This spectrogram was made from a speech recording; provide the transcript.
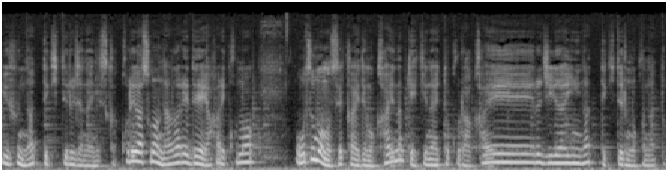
いうふうになってきてるじゃないですか。これはその流れでやはりこの大相撲の世界でも変えなきゃいけないところは変える時代になってきてるのかなと。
